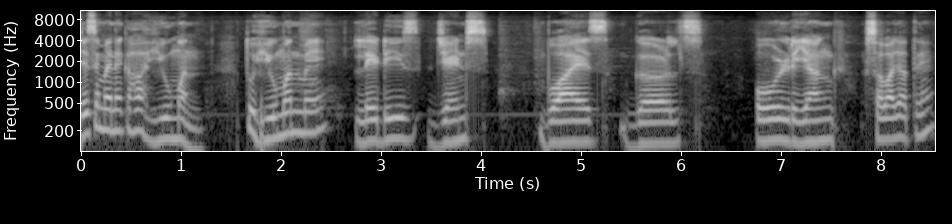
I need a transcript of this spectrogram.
जैसे मैंने कहा ह्यूमन तो ह्यूमन में ladies gents boys girls old young सब आ जाते हैं।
